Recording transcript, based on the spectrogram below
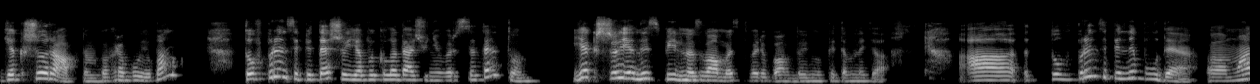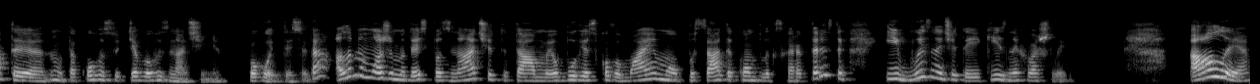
Якщо раптом пограбую банк, то в принципі те, що я викладач університету, якщо я не спільно з вами створю банду і ми підемо на діла, а, то в принципі не буде а, мати ну, такого суттєвого значення. Погодьтеся, да? але ми можемо десь позначити там, ми обов'язково маємо писати комплекс характеристик і визначити, які з них важливі. Але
